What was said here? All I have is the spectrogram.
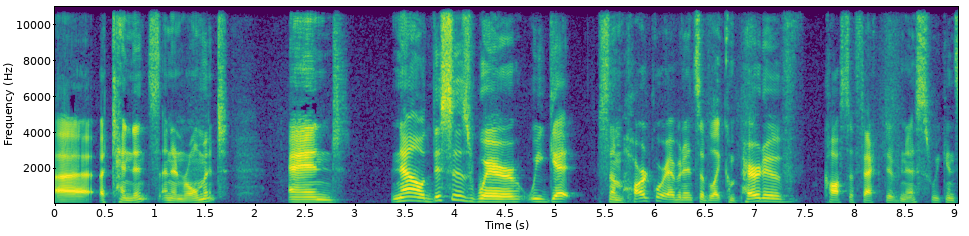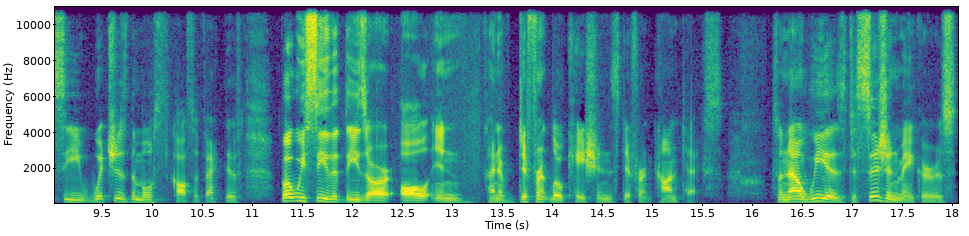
uh, attendance and enrollment. And now this is where we get some hardcore evidence of like comparative cost effectiveness. We can see which is the most cost effective, but we see that these are all in kind of different locations, different contexts. So now we as decision makers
